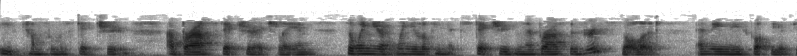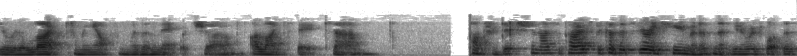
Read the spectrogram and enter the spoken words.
it's come from a statue, a brass statue actually. And so when you're when you're looking at statues and they're brass, they're very solid. And then you've got the ethereal light coming out from within that, which uh, I like that um, contradiction, I suppose, because it's very human, isn't it? You know, we've got this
